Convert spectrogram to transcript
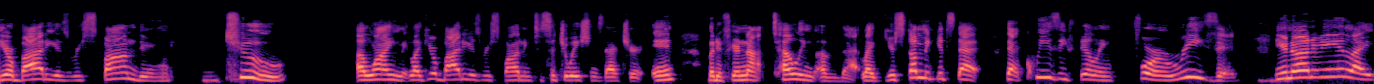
your body is responding to alignment. Like your body is responding to situations that you're in but if you're not telling of that like your stomach gets that that queasy feeling for a reason. You know what i mean? Like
